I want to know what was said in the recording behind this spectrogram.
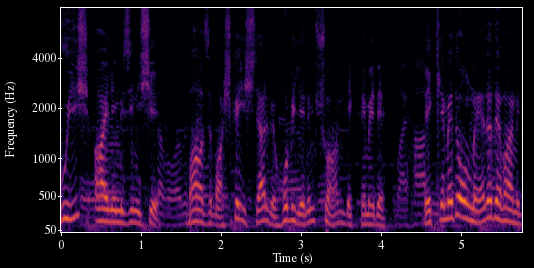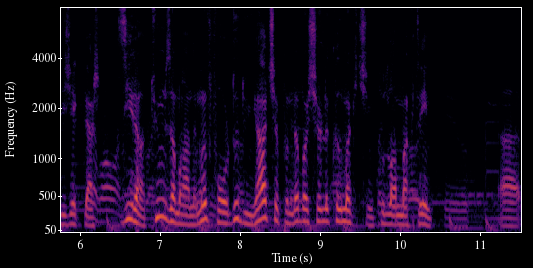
Bu iş ailemizin işi. Bazı başka işler ve hobilerim şu an beklemede. Beklemede olmaya da devam edecekler. Zira tüm zamanımı Ford'u dünya çapında başarılı kılmak için kullanmaktayım. to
